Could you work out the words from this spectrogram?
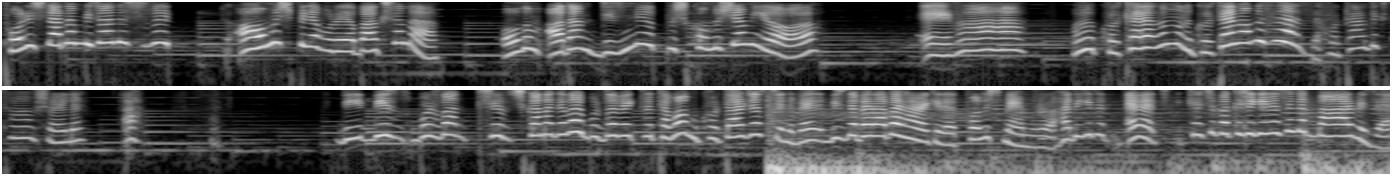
Polislerden bir tanesi de almış bile buraya baksana. Oğlum adam dilini yutmuş konuşamıyor. Eyvah. Onu kurtaralım onu kurtarmamız lazım. Kurtardık tamam şöyle. Ah. Bi- Biz buradan çık- çıkana kadar burada bekle tamam mı? Kurtaracağız seni. Be- Biz de beraber hareket et polis memuru. Hadi gidin. Evet. Kötü bakıcı gelirse de bağır bize.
